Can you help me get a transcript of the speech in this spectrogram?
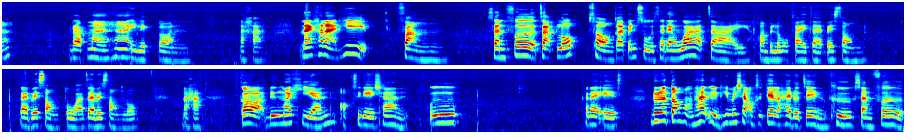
นะ รับมาห้าอิเล็กตรอนนะคะ ในขณะที่ฝั่งซัลเฟอร์จากลบสองกลายเป็นศูนย์แสดงว่าจ่ายความเป็นลบออกไปจ่ายไปสองจ่ายไปสองตัว จ่ายไปสองลบนะคะ ก็ดึงมาเขียนออกซิเดชันปึ๊บก็ได้ S ดูอะตอมของธาตุอื่นที่ไม่ใช่ออกซิเจนและไฮโดรเจน คือซัลเฟอร์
